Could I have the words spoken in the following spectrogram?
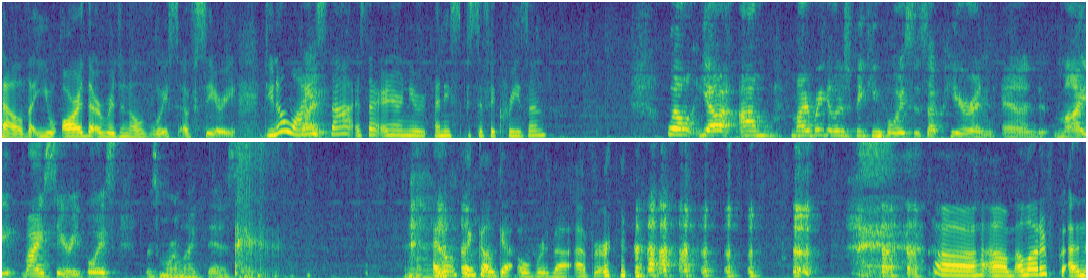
tell that you are the original voice of Siri. Do you know why is that? Is there any, any specific reason? Well, yeah, um, my regular speaking voice is up here, and and my my Siri voice was more like this. I don't think I'll get over that ever. Uh, um, a lot of uh,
